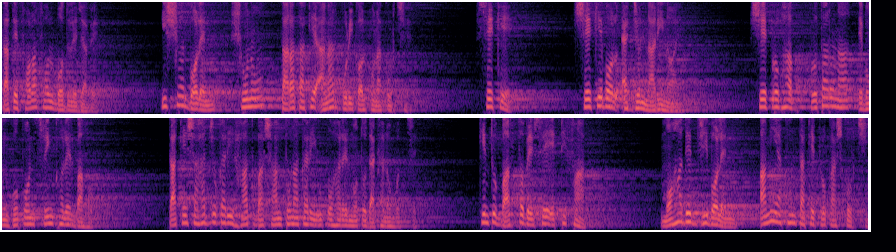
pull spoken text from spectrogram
তাতে ফলাফল বদলে যাবে। ঈশ্বর বলেন, শোনো, তারা তাকে আনার পরিকল্পনা করছে। সে কে? সে কেবল একজন নারী নয়। সে প্রভাব, প্রতারণা এবং গোপন শৃঙ্খলের বাহক। তাকে সাহায্যকারী হাত বা সান্ত্বনাকারী উপহারের মতো দেখানো হচ্ছে। কিন্তু বাস্তবে সে একটি ফাঁক মহাদেবজি বলেন, আমি এখন তাকে প্রকাশ করছি।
